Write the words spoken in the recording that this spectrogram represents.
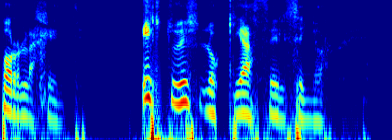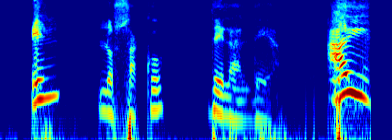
por la gente. Esto es lo que hace el Señor. Él lo sacó de la aldea. Hay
